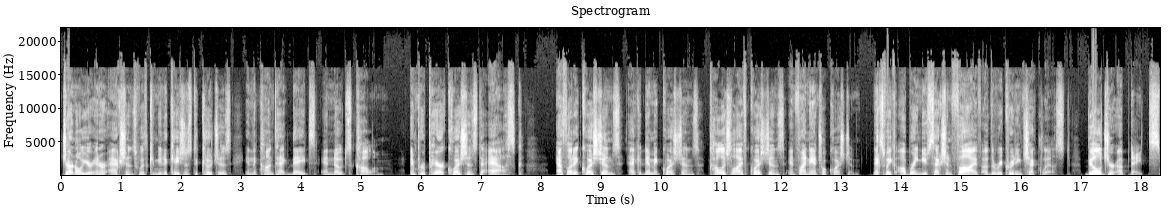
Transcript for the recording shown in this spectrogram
Journal your interactions with communications to coaches in the contact dates and notes column. And prepare questions to ask athletic questions, academic questions, college life questions, and financial questions. Next week, I'll bring you section 5 of the recruiting checklist Build your updates.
